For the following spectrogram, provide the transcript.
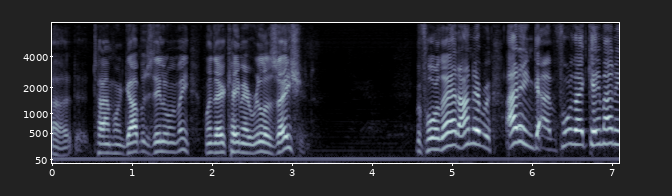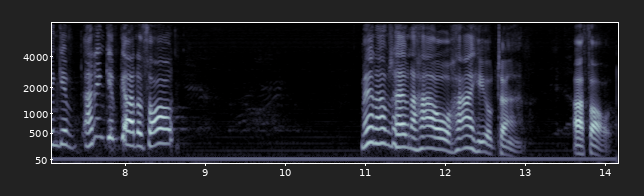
uh, time when God was dealing with me when there came a realization. Before that, I never I didn't before that came I didn't give I didn't give God a thought. Man, I was having a high old high heel time. I thought.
